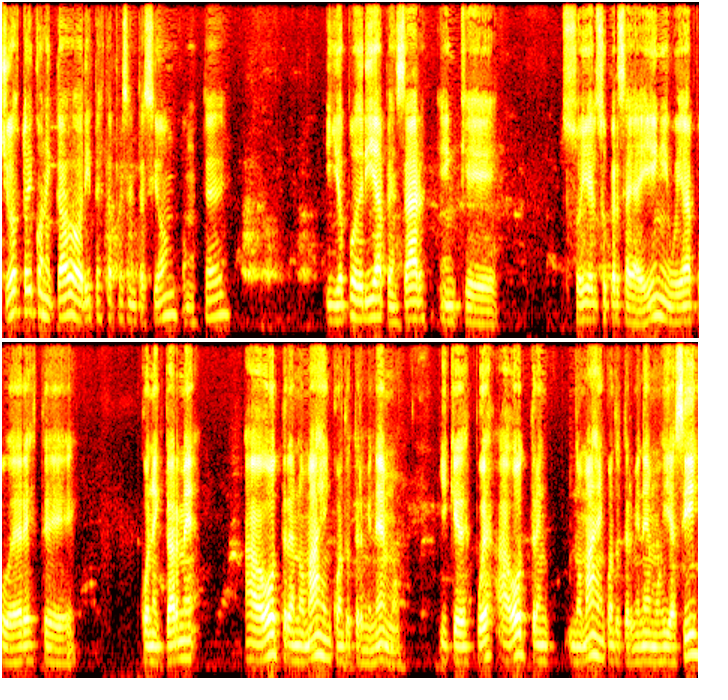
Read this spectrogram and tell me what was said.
yo estoy conectado ahorita a esta presentación con ustedes y yo podría pensar en que soy el Super Saiyajin y voy a poder este, conectarme a otra nomás en cuanto terminemos y que después a otra nomás en cuanto terminemos. Y así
